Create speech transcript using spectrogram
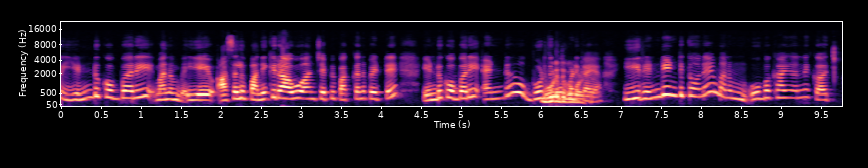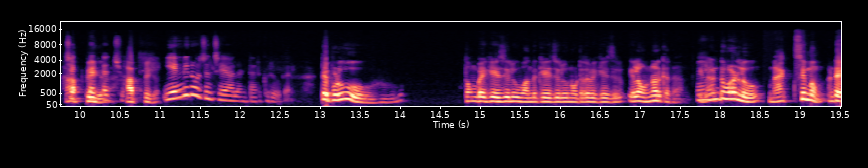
ఎండు కొబ్బరి మనం ఏ అసలు పనికిరావు అని చెప్పి పక్కన పెట్టే ఎండు కొబ్బరి అండ్ బూడిద గుమ్మడికాయ ఈ రెండింటితోనే మనం ఊబకాయాన్ని పెట్టచ్చు. ఎన్ని రోజులు చేయాలంటారు గురువు గారు అంటే ఇప్పుడు తొంభై కేజీలు వంద కేజీలు నూట ఇరవై కేజీలు ఇలా ఉన్నారు కదా. ఇలాంటి వాళ్ళు మాక్సిమం అంటే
